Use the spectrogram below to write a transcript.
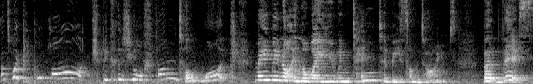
That's why people watch because you're fun to watch. Maybe not in the way you intend to be sometimes, but this,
